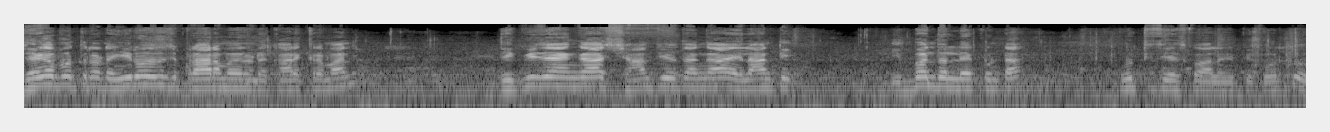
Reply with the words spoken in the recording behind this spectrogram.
జరగబోతున్న ఈ రోజు నుంచి ప్రారంభమైన కార్యక్రమాన్ని దిగ్విజయంగా శాంతియుతంగా ఎలాంటి ఇబ్బందులు లేకుండా పూర్తి చేసుకోవాలని చెప్పి కోరుతూ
